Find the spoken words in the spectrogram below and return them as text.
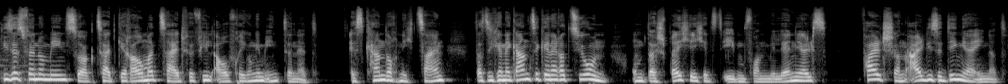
Dieses Phänomen sorgt seit geraumer Zeit für viel Aufregung im Internet. Es kann doch nicht sein, dass sich eine ganze Generation, und da spreche ich jetzt eben von Millennials, falsch an all diese Dinge erinnert.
